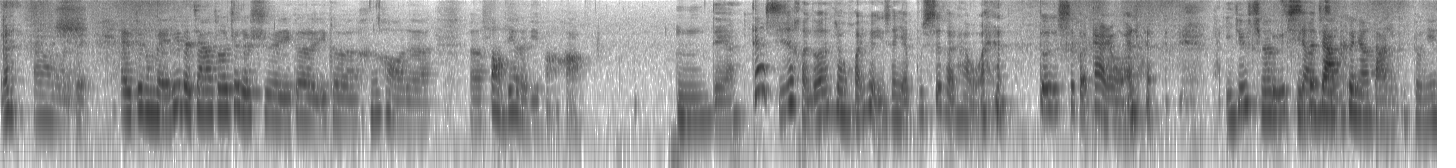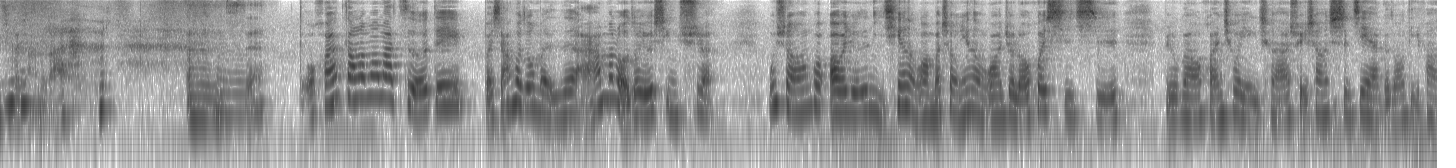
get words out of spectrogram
嗯，对，哎，这个美丽的加州，这个是一个一个很好的呃放电的地方哈。嗯，对呀、但其实很多那种环球影城也不适合他玩，都是适合大人玩的。也就去看那岂不相机。加课让大大人去白相对吧？嗯，是的。我好像当了妈妈之后，对白相搿种物事也没老早有兴趣了。我小辰光哦，就是年轻的辰光，没小人辰光，就老欢喜去，比如讲环球影城啊、水上世界啊搿种地方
